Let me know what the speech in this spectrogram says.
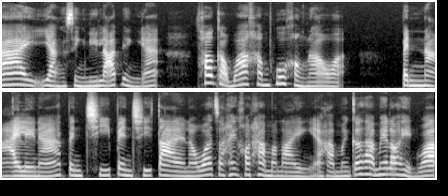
ได้อย่างสิ่งลี้ลับอย่างเงี้ย เท่ากับว่าคำพูดของเราอะเป็นนายเลยนะ เป็นชี้เป็นชี้ตายเลยนะว่าจะให้เขาทำอะไรอย่างเงี้ยค่ะ มันก็ทำให้เราเห็นว่า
